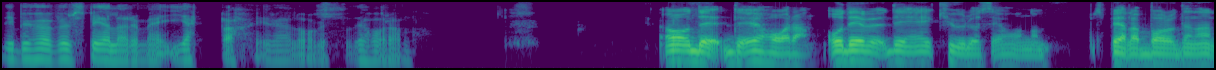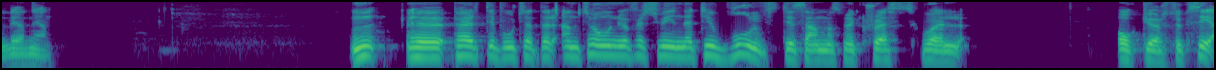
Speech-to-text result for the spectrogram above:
vi behöver spelare med hjärta i det här laget och det har han. Ja, det, det har han. Och det, det är kul att se honom spela bara av den anledningen. Mm. Eh, Pertti fortsätter. Antonio försvinner till Wolves tillsammans med Cresswell och gör succé.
